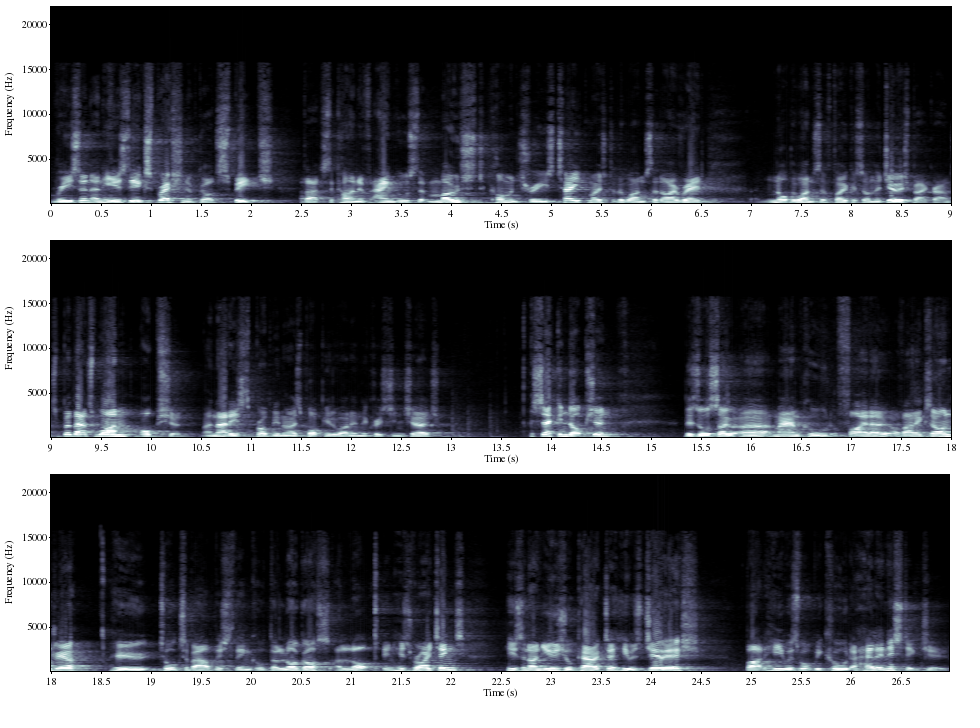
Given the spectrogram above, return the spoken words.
reason, and he is the expression of God's speech. That's the kind of angles that most commentaries take, most of the ones that I read not the ones that focus on the Jewish backgrounds. But that's one option, and that is probably the most popular one in the Christian church. A second option, there's also a man called Philo of Alexandria who talks about this thing called the Logos a lot in his writings. He's an unusual character. He was Jewish, but he was what we called a Hellenistic Jew.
